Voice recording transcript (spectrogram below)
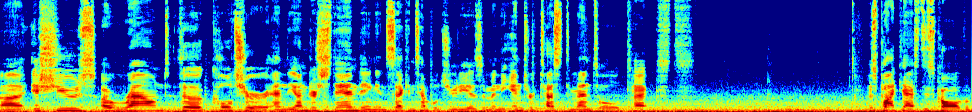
uh, issues around the culture and the understanding in Second Temple Judaism and the intertestamental texts. His podcast is called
